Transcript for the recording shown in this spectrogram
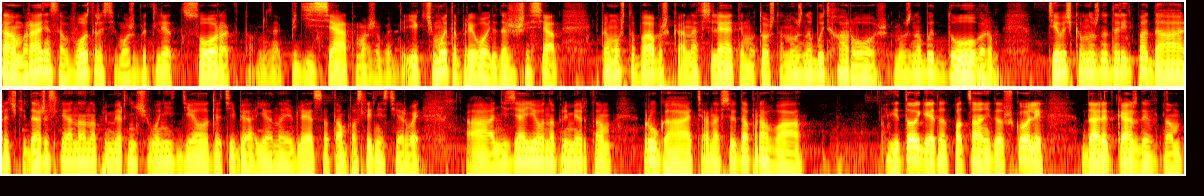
там разница в возрасте может быть лет 40, там, не знаю, 50, может быть. И к чему это приводит? Даже 60. К тому, что бабушка, она вселяет ему то, что нужно быть хорошим, нужно быть добрым, девочкам нужно дарить подарочки, даже если она, например, ничего не сделала для тебя, и она является там последней стервой. А нельзя ее, например, там ругать, она всегда права. В итоге этот пацан идет в школе, дарит каждый там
